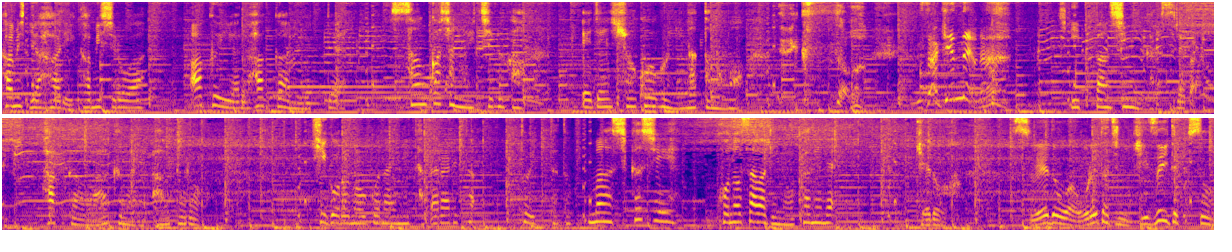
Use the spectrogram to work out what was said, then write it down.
上やはり上白は悪意あるハッカーによって参加者の一部がエデン症候群になったのも。くっそふざけんなよな。一般市民からすればハッカーはあくまでアウトロー。日頃の行いにたたられたといったと。まあしかしこの騒ぎのおかげで。けどスウェードは俺たちに気づいてそうか。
